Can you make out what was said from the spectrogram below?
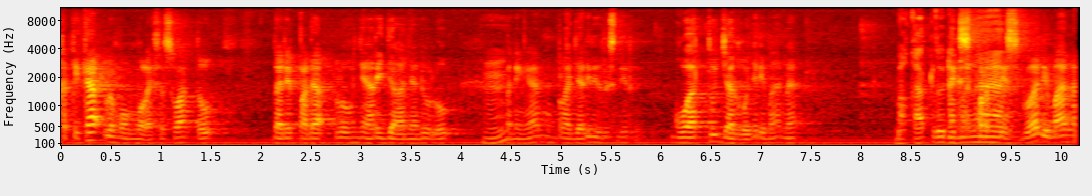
ketika lu mau mulai sesuatu daripada lu nyari jalannya dulu, Hmm. mendingan mempelajari diri sendiri. Gua tuh jagonya di mana? Bakat lu di mana? expertise gue di mana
